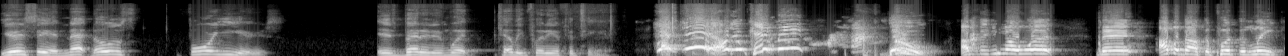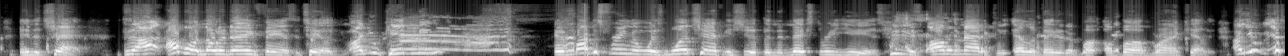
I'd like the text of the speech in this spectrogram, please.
you're saying that those four years is better than what Kelly put in for 10. Heck yeah! Are you kidding me, dude? I mean, you know what, man? I'm about to put the link in the chat because I, I want Notre Dame fans to tell you. Are you kidding me? If Marcus Freeman wins one championship in the next three years, he is automatically elevated above, above Brian Kelly. Are you? It's,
